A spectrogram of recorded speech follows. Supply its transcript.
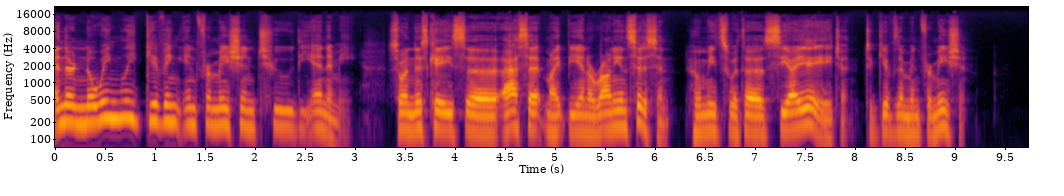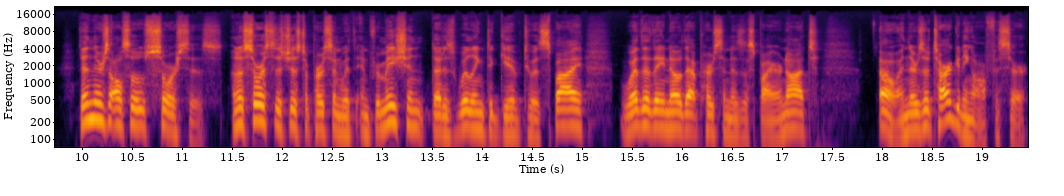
and they're knowingly giving information to the enemy. So in this case, an asset might be an Iranian citizen who meets with a CIA agent to give them information. Then there's also sources. And a source is just a person with information that is willing to give to a spy, whether they know that person is a spy or not. Oh, and there's a targeting officer.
